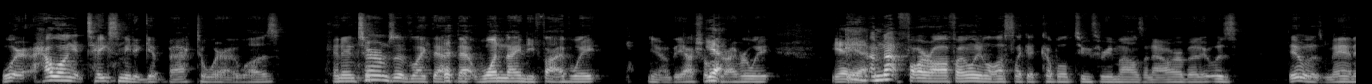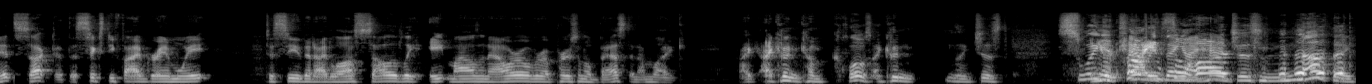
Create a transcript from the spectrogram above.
where how long it takes me to get back to where I was, and in terms of like that that 195 weight, you know, the actual Yeah. driver weight. Yeah, yeah. I'm not far off. I only lost like a couple, two, three miles an hour, but it was, it was, man, it sucked at the 65 gram weight to see that I'd lost solidly eight miles an hour over a personal best. And I'm like, I, I couldn't come close. I couldn't like just swinging trying everything so I had, just nothing.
